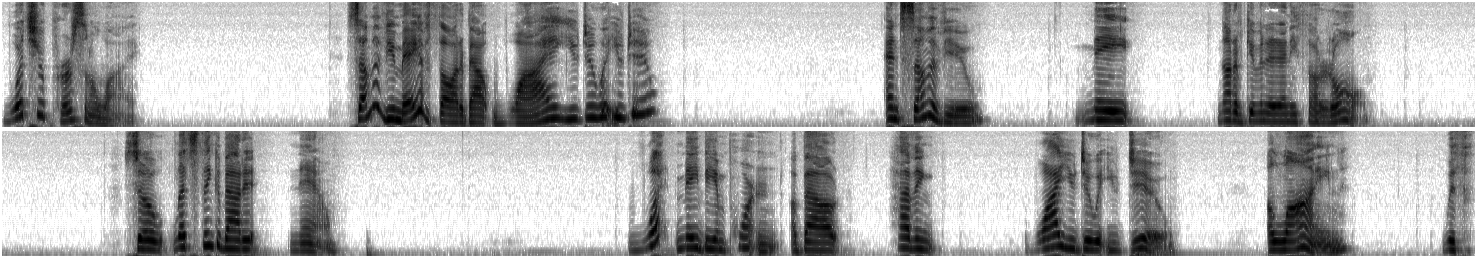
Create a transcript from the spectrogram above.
What's your personal why? Some of you may have thought about why you do what you do. And some of you may not have given it any thought at all. So let's think about it now. What may be important about having why you do what you do align with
